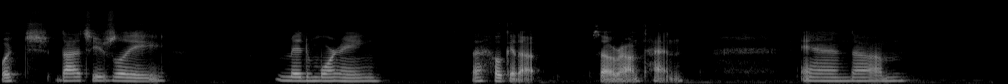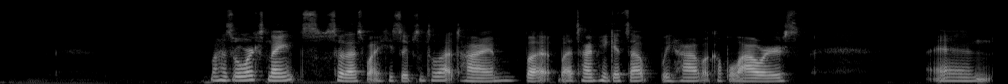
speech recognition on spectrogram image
which that's usually mid morning that he'll get up, so around 10. And um, my husband works nights, so that's why he sleeps until that time. But by the time he gets up, we have a couple hours. And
